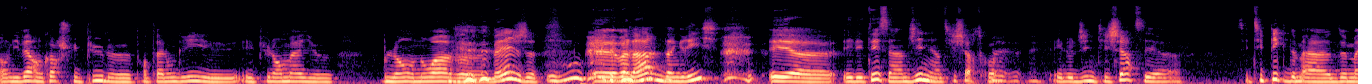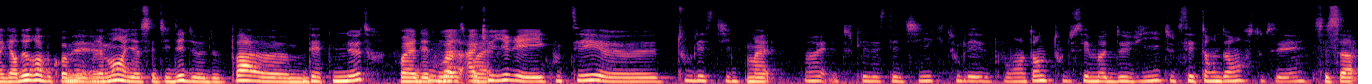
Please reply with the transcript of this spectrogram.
en hiver encore, je suis pull, euh, pantalon gris et, et pull en maille euh, blanc, noir, euh, beige. Euh, voilà. Et, euh, et l'été, c'est un jean et un t-shirt, quoi. Ouais, ouais, Et le jean t-shirt, c'est euh, c'est typique de ma, de ma garde-robe, quoi. Ouais, Mais vraiment, il y a cette idée de ne pas... euh, D'être neutre, ouais, pour pouvoir ouais. accueillir et écouter euh, tous les styles. Ouais, Ouais, toutes les esthétiques, tous les... pour entendre tous ces modes de vie, toutes ces tendances, toutes ces... c'est ça.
